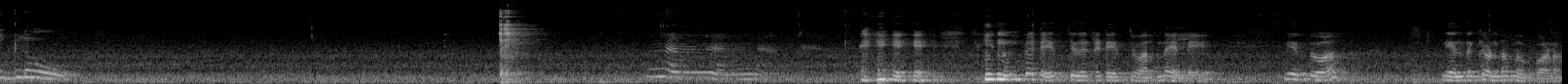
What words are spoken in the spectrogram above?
ഇഗ്ലൂ. നീ മുമ്പേ ടേസ്റ്റ് ചെയ്തിട്ട് ടേസ്റ്റ് പറഞ്ഞല്ലേ നീ എന്തുവാ? നീ എന്തൊക്കെ ഉണ്ടെന്ന് നോക്കുവാണോ.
